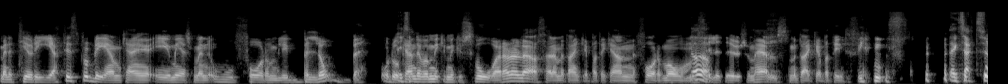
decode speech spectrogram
Men ett teoretiskt problem kan ju, är ju mer som en oformlig blob och då Exakt. kan det vara mycket, mycket svårare att lösa det med tanke på att det kan forma om sig lite hur som helst med tanke på att det inte finns. Exakt, så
